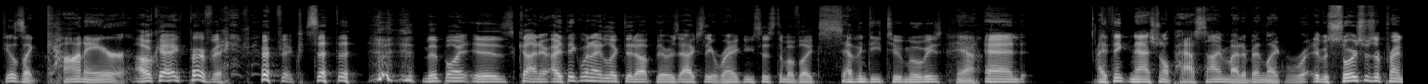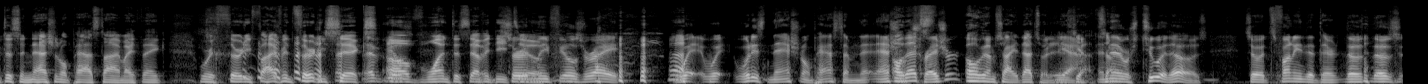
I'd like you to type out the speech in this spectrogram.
Feels like Con Air. Okay, perfect, perfect. We set the midpoint is Con Air. I think when I looked it up, there was actually a ranking system of like seventy-two movies. Yeah. and I think National Pastime might have been like it was Sorcerer's Apprentice and National Pastime. I think were thirty-five and thirty-six feels- of one to seventy-two. Certainly feels right. what, what what is national pastime? National oh, that's treasure? Oh, I'm sorry, that's what it is. Yeah, Yeah, and so- there was two of those. So it's funny that they're those those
